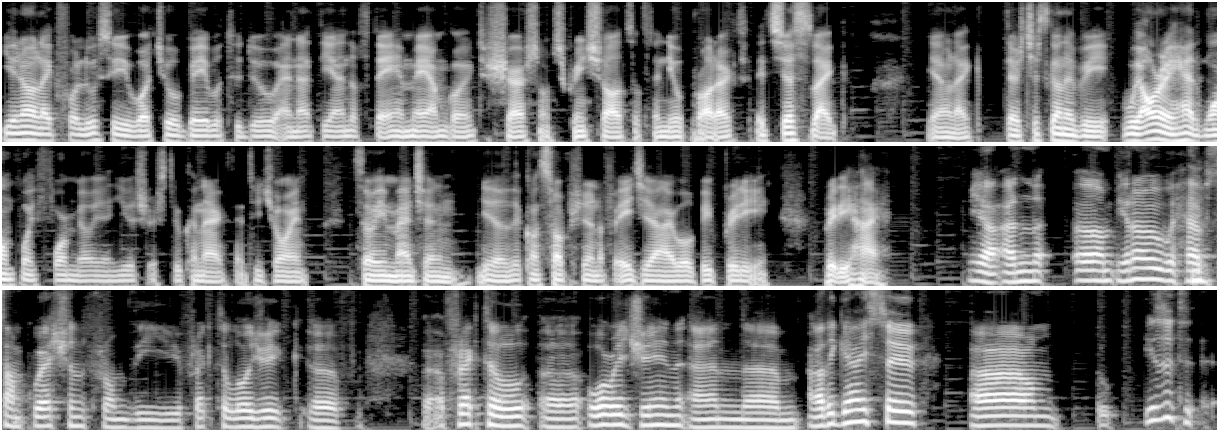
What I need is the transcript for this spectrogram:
you know like for lucy what you'll be able to do and at the end of the ama i'm going to share some screenshots of the new product. It's just like you know like there's just going to be we already had 1.4 million users to connect and to join. So imagine you know the consumption of agi will be pretty pretty high yeah, and um, you know we have some questions from the fractal logic, uh, uh, fractal uh, origin, and um, other guys. So, um, is it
